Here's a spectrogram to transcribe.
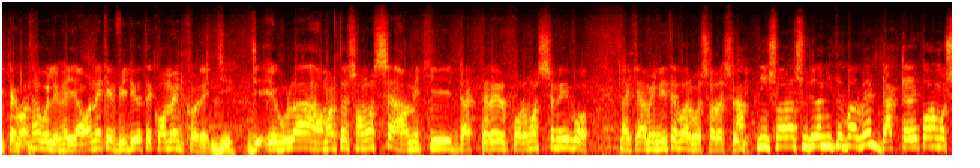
একটা কথা বলি ভাইয়া অনেকে ভিডিওতে কমেন্ট করে যে এগুলা আমার তো সমস্যা আমি কি ডাক্তারের পরামর্শ নিব? নাকি আমি নিতে পারব সরাসরি? আপনি সরাসরিও নিতে পারবেন ডাক্তারের পরামর্শ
